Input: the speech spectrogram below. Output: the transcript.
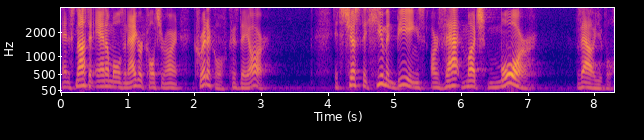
And it's not that animals and agriculture aren't critical, because they are. It's just that human beings are that much more valuable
